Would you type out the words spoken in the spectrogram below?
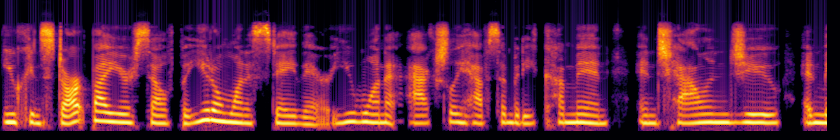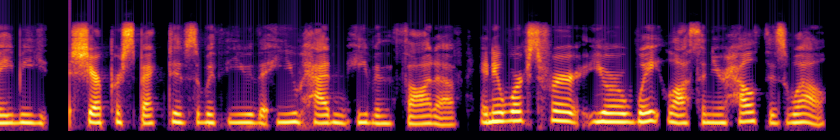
you can start by yourself, but you don't want to stay there. You want to actually have somebody come in and challenge you and maybe share perspectives with you that you hadn't even thought of. And it works for your weight loss and your health as well.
